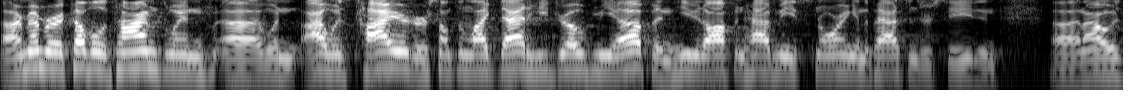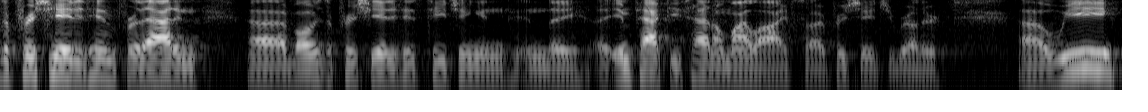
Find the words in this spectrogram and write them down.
I remember a couple of times when, uh, when I was tired or something like that, he drove me up and he would often have me snoring in the passenger seat. And, uh, and I always appreciated him for that. And I've always appreciated his teaching and, and the impact he's had on my life. So I appreciate you, brother. we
